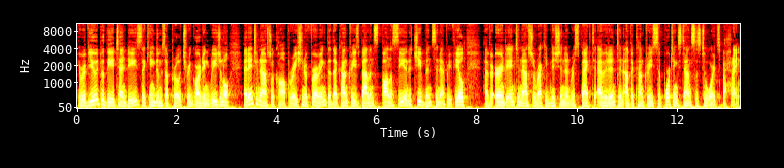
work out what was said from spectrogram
He reviewed with the attendees the kingdom's approach regarding regional and international cooperation, affirming affirming that the country's balanced policy and achievements in every field have earned international recognition and respect evident in other countries' supporting stances towards Bahrain.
